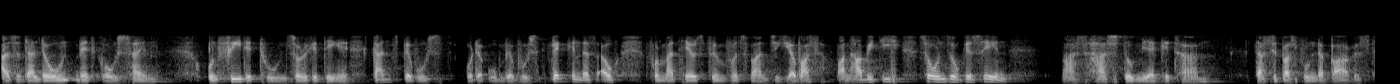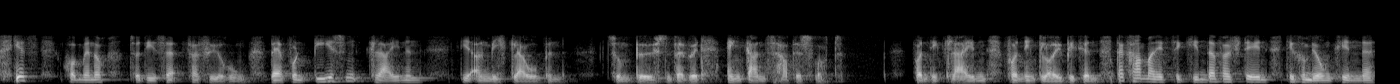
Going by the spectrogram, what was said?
Also der Lohn wird groß sein. Und viele tun solche Dinge ganz bewusst oder unbewusst. Wir kennen das auch von Matthäus 25. Ja, was? Wann habe ich dich so und so gesehen? Was hast du mir getan? Das ist was Wunderbares. Jetzt kommen wir noch zu dieser Verführung. Wer von diesen Kleinen, die an mich glauben, zum Bösen verwirrt, ein ganz hartes Wort. Von den Kleinen, von den Gläubigen. Da kann man jetzt die Kinder verstehen, die Kommunionkinder.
